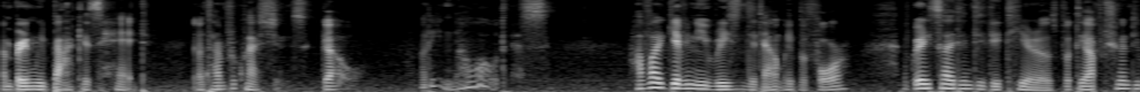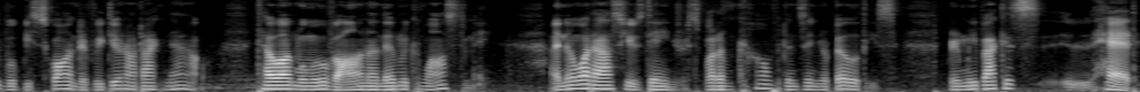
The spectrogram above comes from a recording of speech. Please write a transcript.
and bring me back his head. No time for questions. Go. What do you know all this? Have I given you reason to doubt me before? I've great sight into the Aetherials, but the opportunity will be squandered if we do not act now. Talon will move on, and then we come lost to me. I know what I ask you is dangerous, but I have confidence in your abilities. Bring me back his uh, head,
